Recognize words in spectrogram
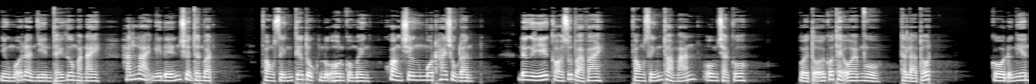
nhưng mỗi lần nhìn thấy gương mặt này, hắn lại nghĩ đến chuyện thân mật. Phong Sính tiếp tục nụ hôn của mình khoảng chừng một hai chục lần. Đừng ý cò rút bả vai, Phong Sính thỏa mãn ôm chặt cô. Buổi tối có thể ôm em ngủ, thật là tốt. Cô đứng yên,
